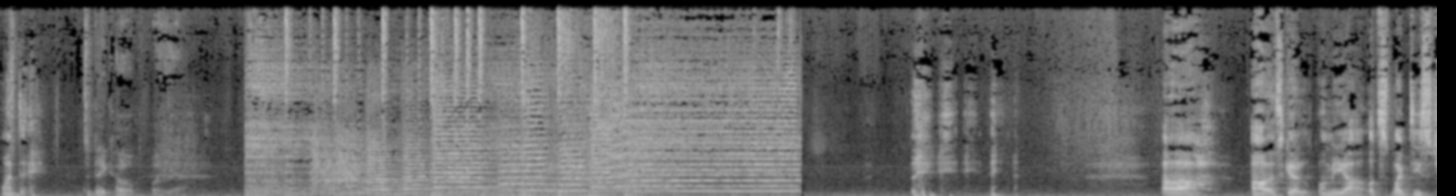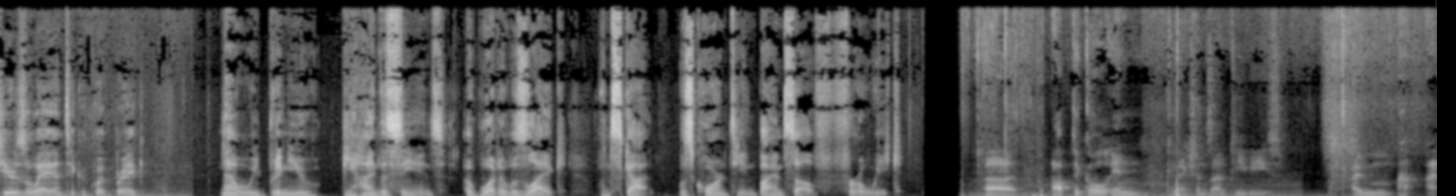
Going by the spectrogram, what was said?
one day. It's a big hope, but yeah. Oh, that's good. Let me, uh, let's wipe these tears away and take a quick break. Now we bring you behind the scenes of what it was like when Scott was quarantined by himself for a week. Uh, optical in connections on TVs. I'm, I,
